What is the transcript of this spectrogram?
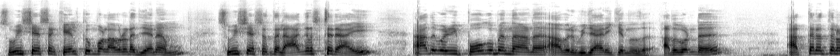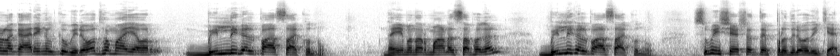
സുവിശേഷം കേൾക്കുമ്പോൾ അവരുടെ ജനം സുവിശേഷത്തിൽ ആകൃഷ്ടരായി അതുവഴി പോകുമെന്നാണ് അവർ വിചാരിക്കുന്നത്. അതുകൊണ്ട് അത്തരത്തിലുള്ള കാര്യങ്ങൾക്ക് വിരോധമായി അവർ ബില്ലുകൾ പാസ്സാക്കുന്നു നിയമനിർമ്മാണ സഭകൾ ബില്ലുകൾ പാസ്സാക്കുന്നു സുവിശേഷത്തെ പ്രതിരോധിക്കാൻ.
